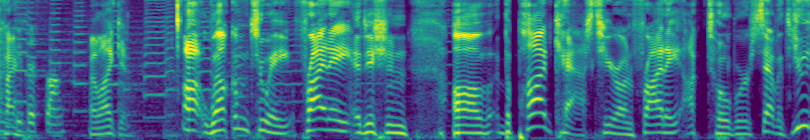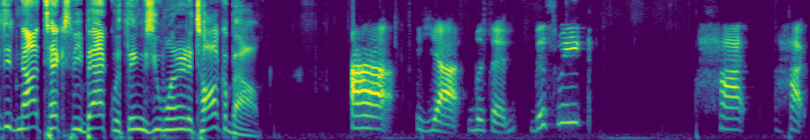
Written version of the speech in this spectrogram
Can Okay. do this song. I like it. Uh, welcome to a Friday edition of the podcast here on Friday, October 7th. You did not text me back with things you wanted to talk about. Uh yeah. Listen, this week, hot, hot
